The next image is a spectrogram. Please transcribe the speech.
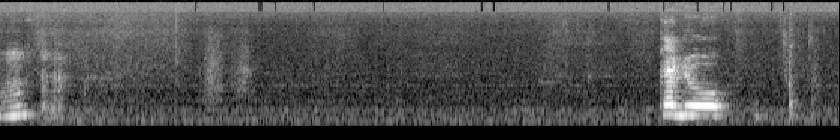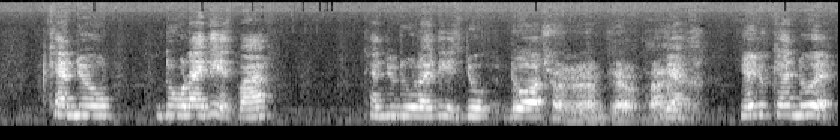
Hmm? Can you can you do like this. Can you do like this? You do a, yeah. Yeah, you can do it.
